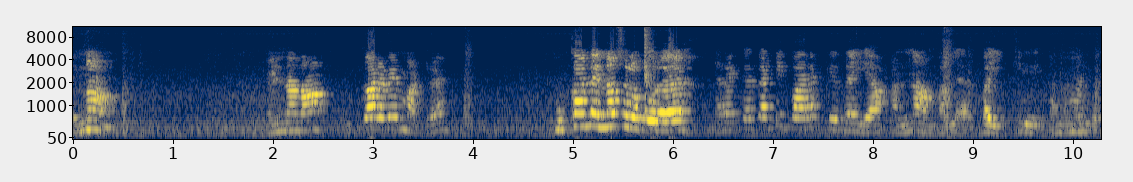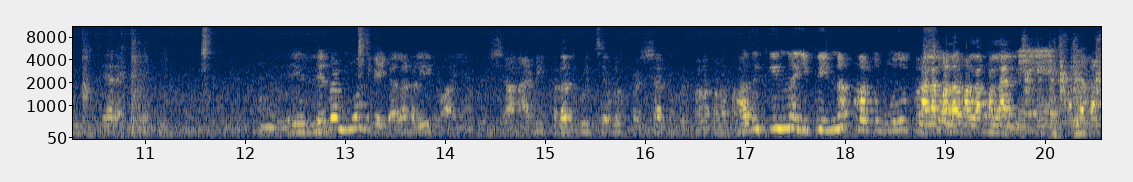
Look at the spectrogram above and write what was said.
என்ன? என்னன்னா உட்காரவே மாட்டேன் உட்கார்ந்து என்ன சொல்ல போற? ரெக்க கட்டி பறக்குதையா? அண்ணாமலை பைக்கு அந்த மாதிரி பண்ணிட்டு ரெக்க கட்டி சரி போய் மூஞ்சி கை காலாம் கழுவிட்டு வாங்க ஃப்ரெஷ்ஷா நான் அடி இப்பதான் குளிச்சு எவ்வளவு ஃப்ரெஷ்ஷா இருக்கும் பாரு, பல பல பல. அதுக்கு என்ன இப்ப என்ன நடக்க போகுது? பல பல பல பலன்னு பல பல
